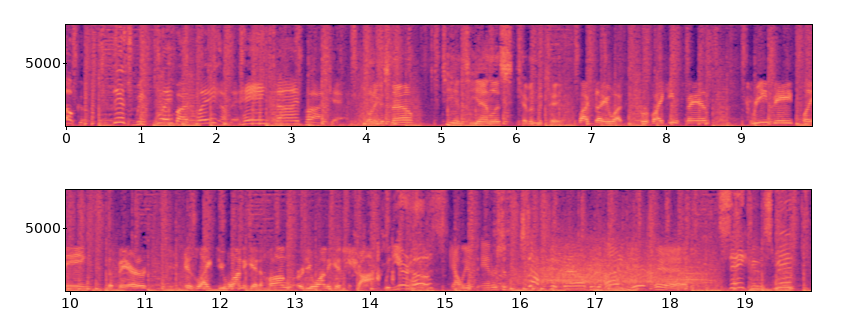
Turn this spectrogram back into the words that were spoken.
Welcome to this week's play by play of the Hang Time Podcast. Joining us now, TNT analyst Kevin McHale. I tell you what, for Vikings fans, Green Bay playing the Bears is like, do you want to get hung or do you want to get shot? With your host, Elliot Anderson stuffed it down behind his head. Sekou Smith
